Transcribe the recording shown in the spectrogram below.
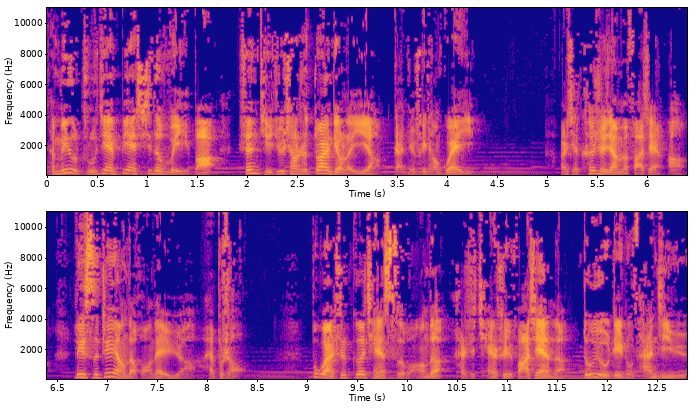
它没有逐渐变细的尾巴，身体就像是断掉了一样，感觉非常怪异。而且科学家们发现啊，类似这样的黄带鱼啊还不少，不管是搁浅死亡的，还是潜水发现的，都有这种残疾鱼。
